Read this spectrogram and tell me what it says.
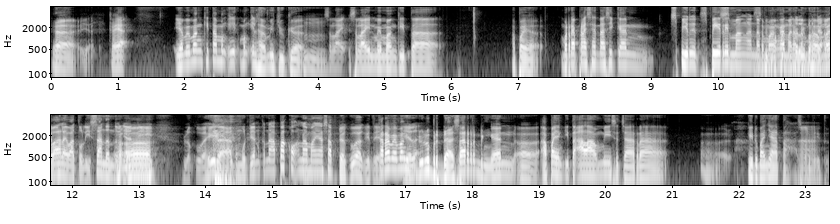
Ya, ya, kayak ya memang kita mengi- mengilhami juga Mm-mm. selain selain memang kita apa ya merepresentasikan Spirit, Spirit, semangat Nabi semangat Muhammad Nabi dalam Muhammad. berdakwah lewat tulisan tentunya Heeh. di blog Gua Hira. Kemudian kenapa kok namanya Sabda Gua gitu ya? karena memang Yalah. dulu berdasar dengan eh, apa yang kita alami secara eh, kehidupan nyata seperti Ah. itu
